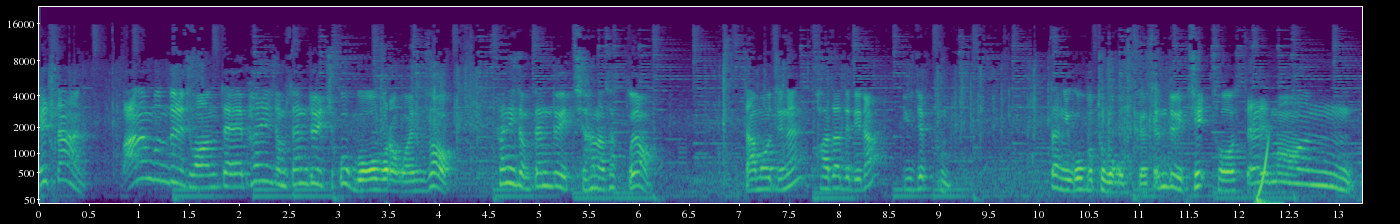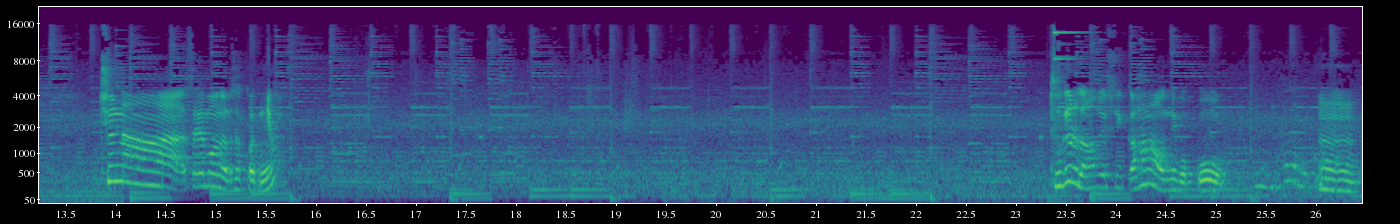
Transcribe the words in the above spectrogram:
일단 많은 분들이 저한테 편의점 샌드위치 꼭 먹어보라고 하셔서 편의점 샌드위치 하나 샀고요. 나머지는 과자들이랑 유제품. 일단 이거부터 먹어볼게요. 샌드위치. 저 셀먼, 튜나 셀먼으로 샀거든요. 두 개로 나눠져 있으니까 하나 언니 먹고. 응, 응.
